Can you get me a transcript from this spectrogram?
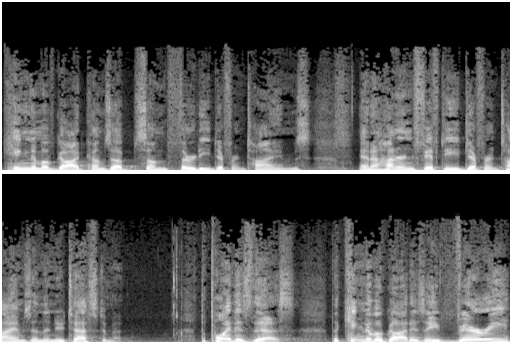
kingdom of God comes up some 30 different times and 150 different times in the New Testament. The point is this the kingdom of God is a very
